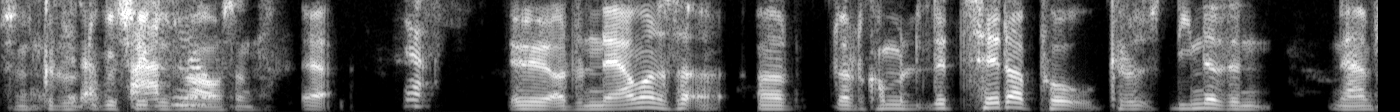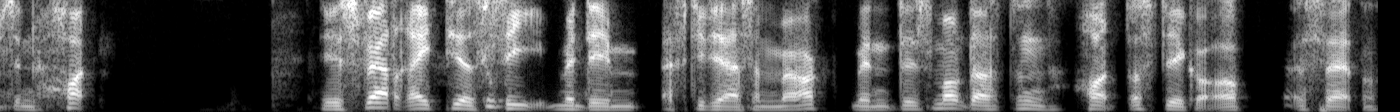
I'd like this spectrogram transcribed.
sådan kan du, Sætter du kan se det afstand. Ja. Ja. Øh, og du nærmer dig så, og når du kommer lidt tættere på, kan du ligner den nærmest en hånd. Det er svært rigtigt at se, men det er, fordi det er så mørkt, men det er som om, der er sådan en hånd, der stikker op af sandet.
